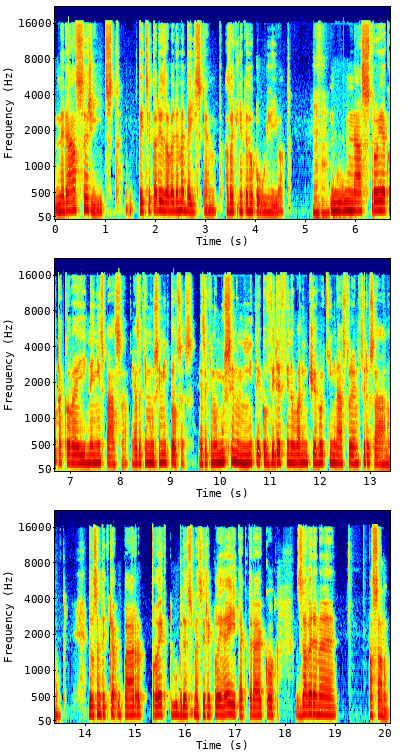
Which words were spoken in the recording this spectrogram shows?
Nedá se říct, teď si tady zavedeme Basecamp a začněte ho používat. Mm-hmm. Nástroj jako takový není spása. Já zatím musím mít proces. Já zatím musím mít jako vydefinovaný, čeho tím nástrojem chci dosáhnout. Byl jsem teďka u pár projektů, kde jsme si řekli, hej, tak teda jako zavedeme Asanu,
